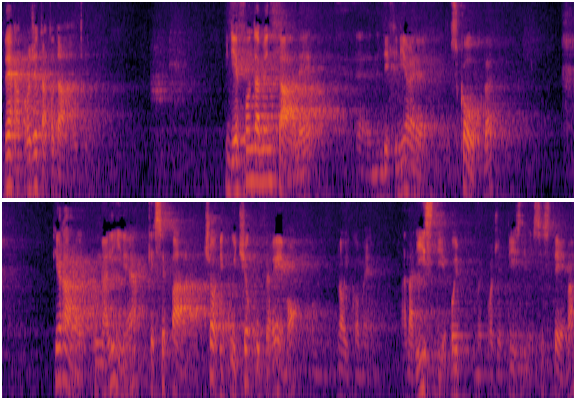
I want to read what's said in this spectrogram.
verrà progettato da altri. Quindi è fondamentale eh, nel definire scope tirare una linea che separa ciò di cui ci occuperemo, noi come analisti e poi come progettisti del sistema,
